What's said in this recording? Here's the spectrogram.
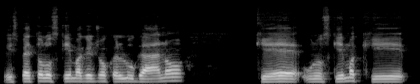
Rispetto allo schema che gioca il Lugano, che è uno schema che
